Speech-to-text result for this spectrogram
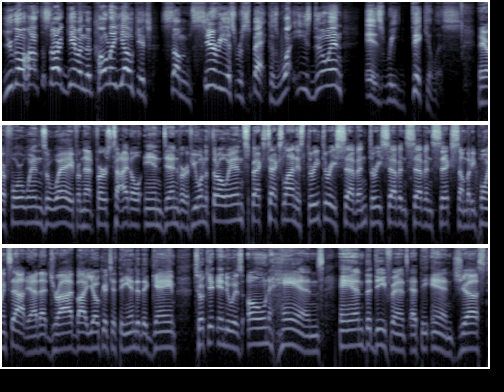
you're going to have to start giving Nikola Jokic some serious respect because what he's doing is ridiculous. They are four wins away from that first title in Denver. If you want to throw in, Specs text line is 337 3776. Somebody points out, yeah, that drive by Jokic at the end of the game took it into his own hands and the defense at the end. Just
